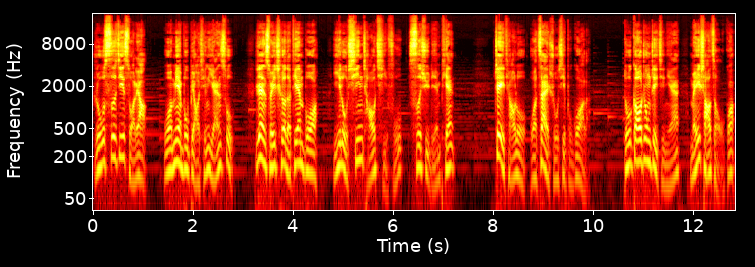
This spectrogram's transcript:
如司机所料，我面部表情严肃，任随车的颠簸。一路心潮起伏，思绪连篇。这条路我再熟悉不过了，读高中这几年没少走过。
